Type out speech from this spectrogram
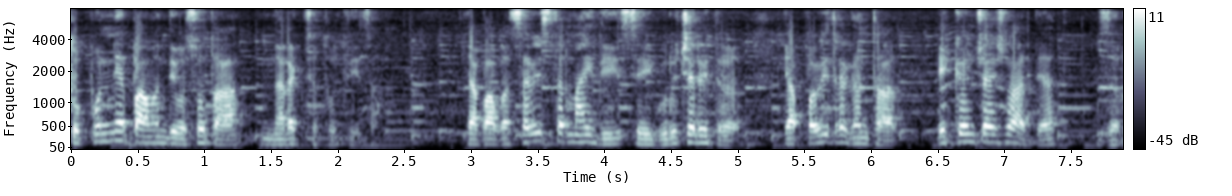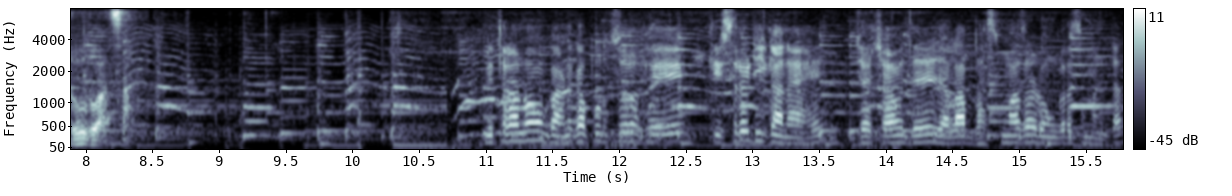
तो पुण्य पावन दिवस होता नरक चतुर्थीचा. याबाबत सविस्तर माहिती श्री गुरुचरित्र या पवित्र ग्रंथात एकोणचाळीसव्या अध्यात जरूर वाचा. मित्रांनो गाणगापूरचं हे तिसरं ठिकाण आहे ज्याच्यामध्ये ज्याला भस्माचा डोंगर असं म्हणतात.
